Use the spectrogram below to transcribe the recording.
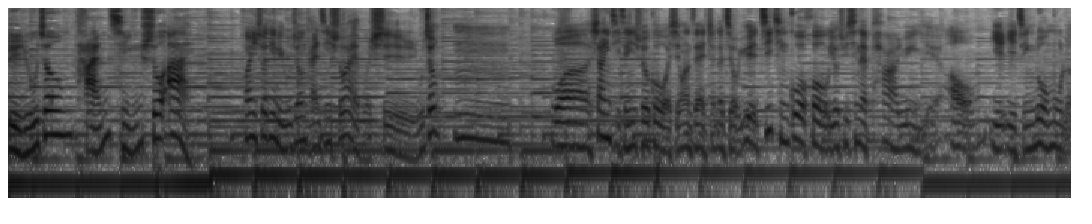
旅如中谈情说爱，欢迎收听《旅如中谈情说爱》，我是如中。嗯，我上一集曾经说过，我希望在整个九月激情过后，尤其现在帕运也奥也已经落幕了，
